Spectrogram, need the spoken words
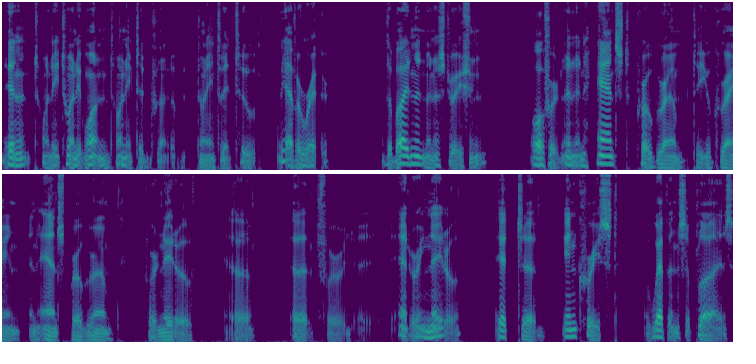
in 2021, 2022, we have a record. The Biden administration offered an enhanced program to Ukraine, an enhanced program for NATO, uh, uh, for uh, entering NATO. It uh, increased weapon supplies,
